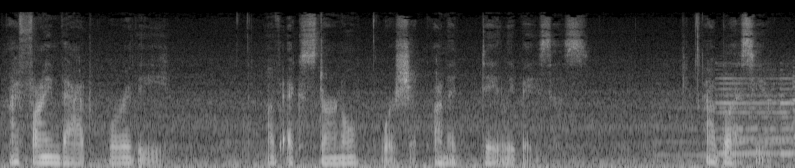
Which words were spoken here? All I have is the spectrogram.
I find that worthy of external worship on a daily basis. God bless you.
